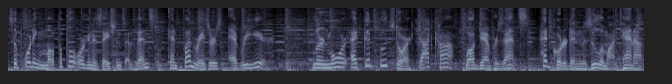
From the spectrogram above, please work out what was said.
supporting multiple organizations, events, and fundraisers every year. Learn more at goodfoodstore.com. Logjam Presents. Headquartered in Missoula, Montana,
